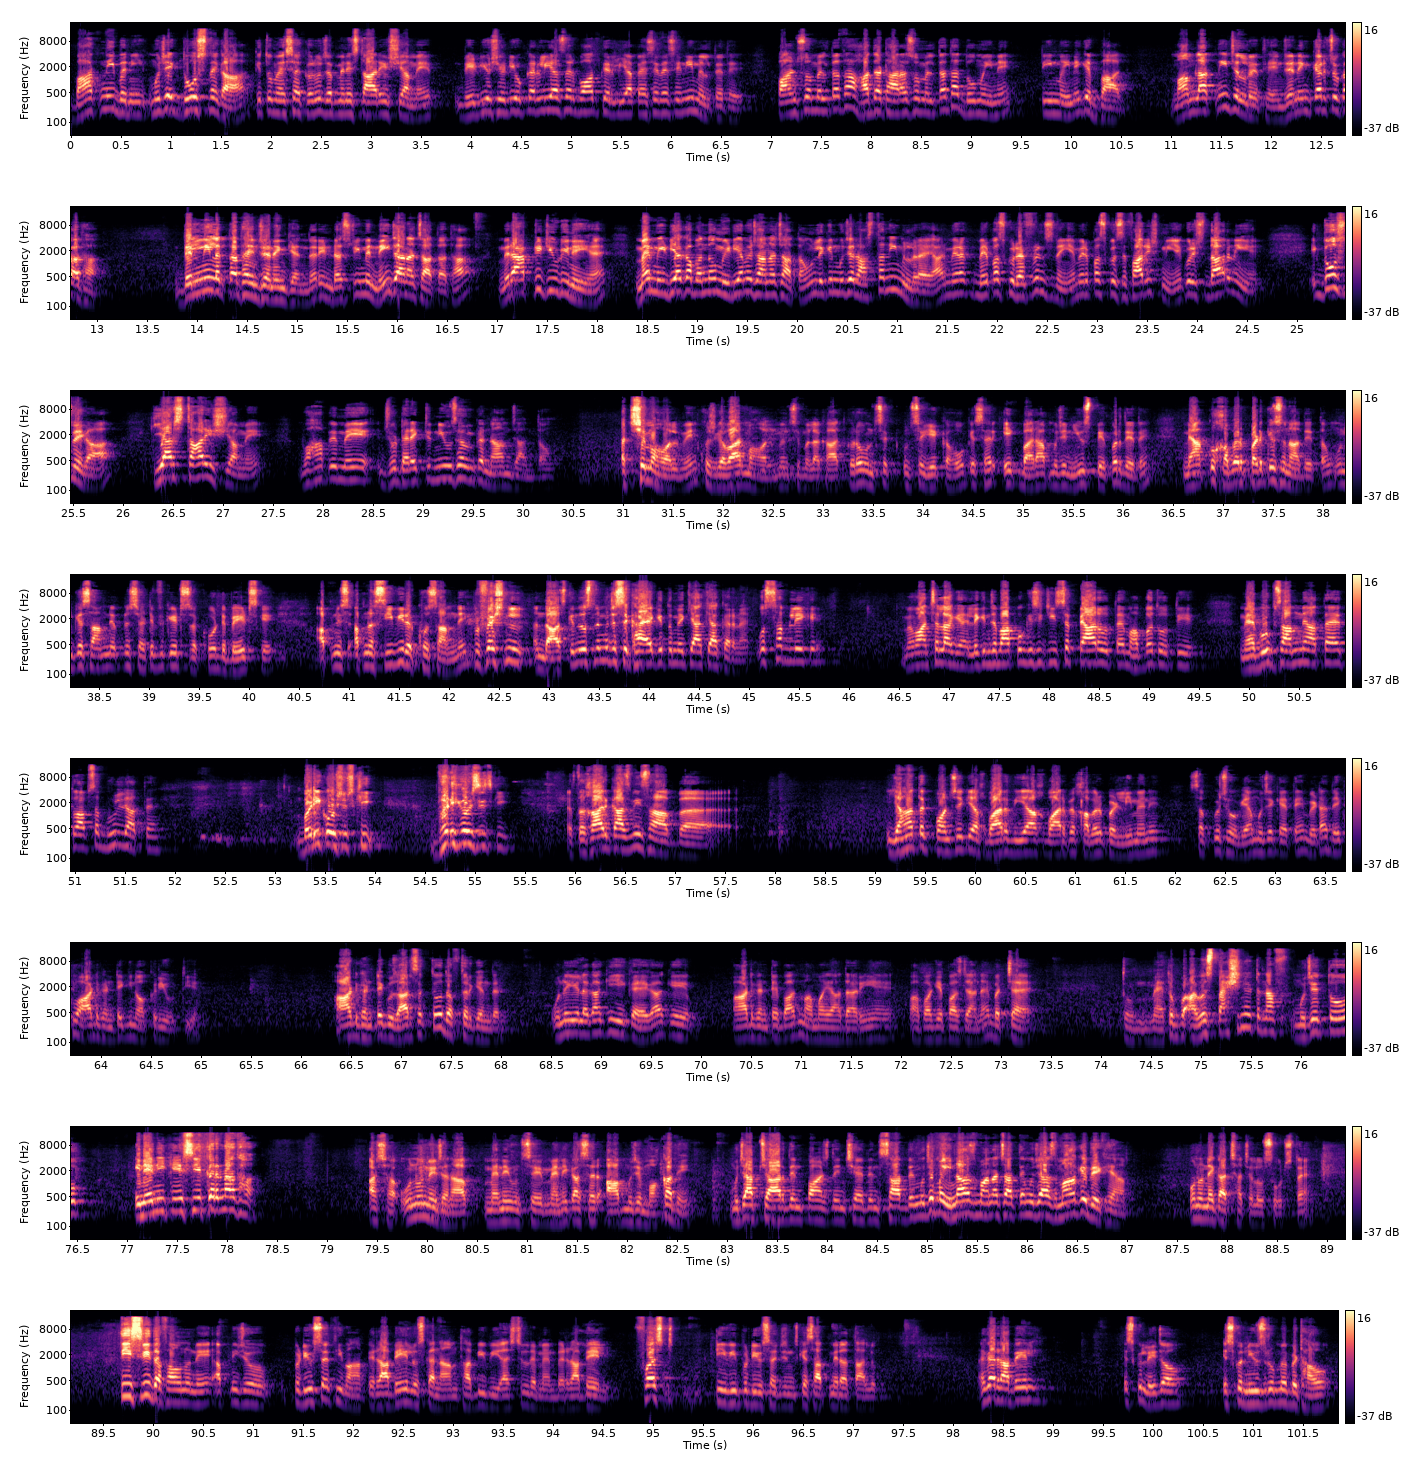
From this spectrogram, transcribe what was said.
बात नहीं बनी। मुझे एक दोस्त ने कहा कि तुम ऐसा करो, जब मैंने स्टार एशिया में रेडियो शेडियो कर लिया सर बहुत कर लिया, पैसे वैसे नहीं मिलते थे। 500 मिलता था, हद 1800 मिलता था, दो महीने, तीन महीने के बाद। मामला नहीं चल रहे थे इंजीनियरिंग कर चुका था। दिल नहीं लगता था इंजीनियरिंग के अंदर इंडस्ट्री में नहीं जाना चाहता था। मेरा एप्टीट्यूड ही नहीं है। मैं मीडिया का बंदा हूँ मीडिया में जाना चाहता हूँ, लेकिन मुझे रास्ता नहीं मिल रहा है यार। मेरा, मेरे पास कोई रेफरेंस नहीं है, मेरे पास कोई सिफारिश नहीं है, कोई रिश्तेदार नहीं है। एक दोस्त ने कहा कि यार स्टार एशिया में, वहाँ पे मैं जो डायरेक्टर न्यूज़ है, उनका नाम जानता हूँ। अच्छे माहौल में, खुशगवार माहौल में उनसे मुलाकात करो, उनसे उनसे ये कहो कि, सर, एक बार आप मुझे न्यूज़पेपर दे दें, मैं आपको खबर पढ़ के सुना देता हूँ, उनके सामने अपने सर्टिफिकेट्स रखो डिबेट्स के, अपने, अपना सीवी रखो सामने प्रोफेशनल अंदाज के अंदर, उसने मुझे सिखाया कि तुम्हें क्या क्या करना है। वो सब लेके, मैं वहाँ चला गया। लेकिन जब आपको किसी चीज़ से प्यार होता है, मोहब्बत होती है, महबूब सामने आता है तो आप सब भूल जाते हैं। बड़ी कोशिश की, बड़ी कोशिश की। इफ्तार काजमी साहब यहाँ तक पहुँचे कि अखबार दिया, अखबार पे खबर पढ़ ली मैंने, सब कुछ हो गया। मुझे कहते हैं, बेटा, देखो, आठ घंटे की नौकरी होती है। आठ घंटे गुजार सकते हो दफ्तर के अंदर? उन्हें ये लगा कि ये कहेगा कि आठ घंटे बाद मामा याद आ रही हैं, पापा के पास जाना है, बच्चा है। तो मैं तो आई वॉज़ पैशनेट इनफ मुझे तो इन एनी केस ये करना था। अच्छा उन्होंने जनाब, मैंने उनसे, मैंने कहा, सर, आप मुझे मौका दें। मुझे आप चार दिन, पाँच दिन छः दिन, सात दिन, मुझे महीना आजमाना चाहते हैं, मुझे आजमा के देखें आप। उन्होंने कहा अच्छा चलो, सोचते हैं। तीसरी दफ़ा उन्होंने अपनी जो प्रोड्यूसर थी वहाँ पे, राबेल, उसका नाम था भी आई स्टिल रिमेंबर राबेल फ़र्स्ट टीवी प्रोड्यूसर जिनके साथ मेरा ताल्लुक। अगर राबेल, इसको ले जाओ, इसको न्यूज़ रूम में बिठाओ।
